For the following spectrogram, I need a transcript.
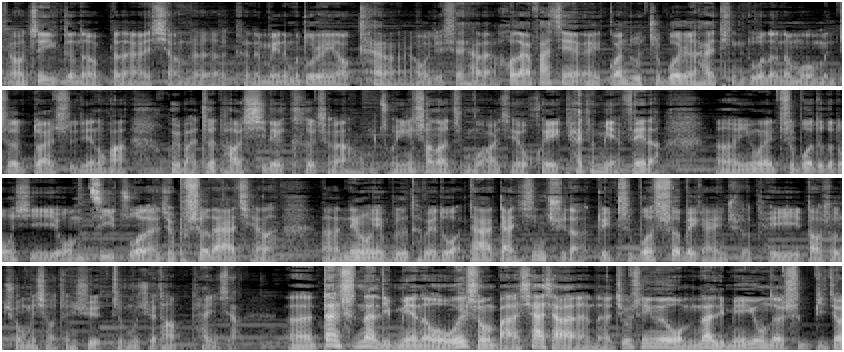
然后这一个呢，本来想着呃可能没那么多人要看啊，然后我就下下来。后来发现，哎，关注直播人还挺多的。那么我们这段时间的话，会把这套系列课程啊，我们重新上到直播，而且会开成免费的。嗯，因为直播这个东西我们自己做的，就不收大家钱了。啊，内容也不是特别多，大家感兴趣的，对直播设备感兴趣的，可以到时候去我们小程序直播学堂看一下。呃，但是那里面呢，我为什么把它下下来呢？就是因为我们那里面用的是比较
